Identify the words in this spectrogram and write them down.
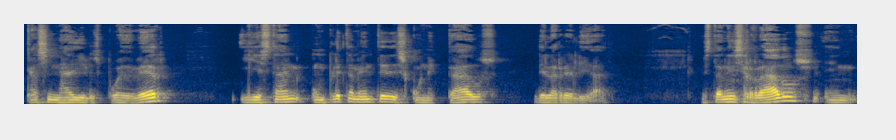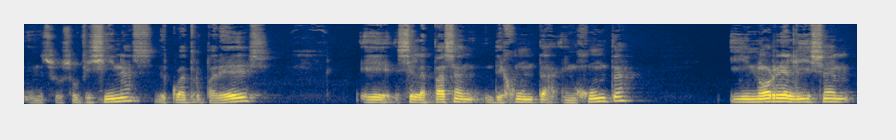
casi nadie los puede ver y están completamente desconectados de la realidad. Están encerrados en, sus oficinas de cuatro paredes, eh, se la pasan de junta en junta y no realizan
